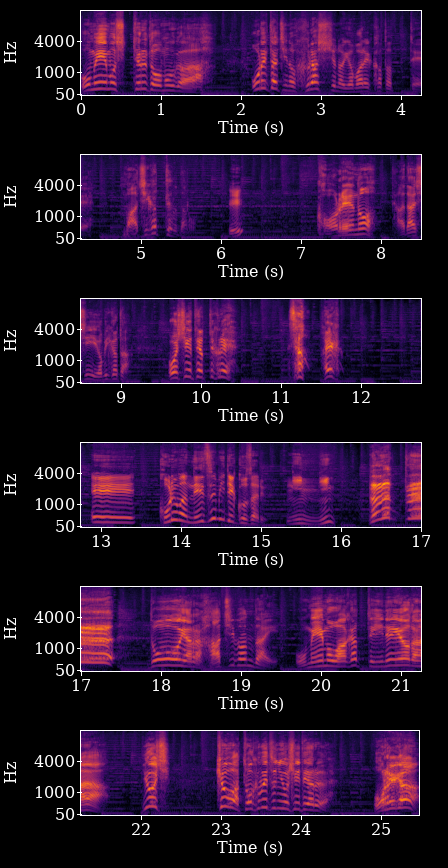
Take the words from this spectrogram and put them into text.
おめえも知ってると思うが俺たちのフラッシュの呼ばれ方って間違ってるだろ。え？これの正しい呼び方教えてやってくれ。さあ早く。えー、これはネズミでござる。ニンニン。ブッブー！どうやら8番台おめえも分かっていねえようだな。よし今日は特別に教えてやる。俺が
